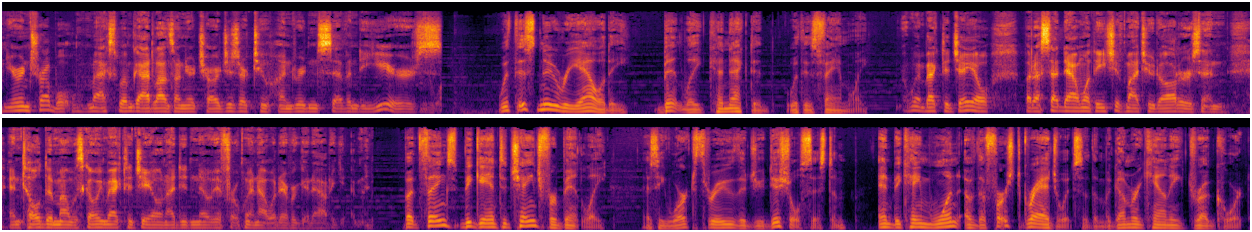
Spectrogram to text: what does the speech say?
You're in trouble. Maximum guidelines on your charges are 270 years. With this new reality, Bentley connected with his family. I went back to jail, but I sat down with each of my two daughters and, and told them I was going back to jail and I didn't know if or when I would ever get out again. But things began to change for Bentley as he worked through the judicial system and became one of the first graduates of the Montgomery County Drug Court.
